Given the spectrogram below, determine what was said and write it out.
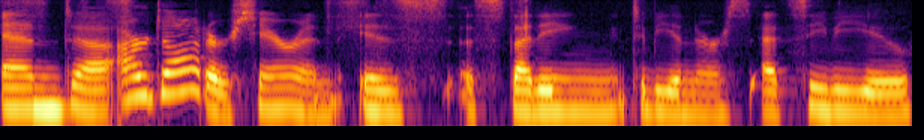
And uh, our daughter, Sharon, is studying to be a nurse at CBU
